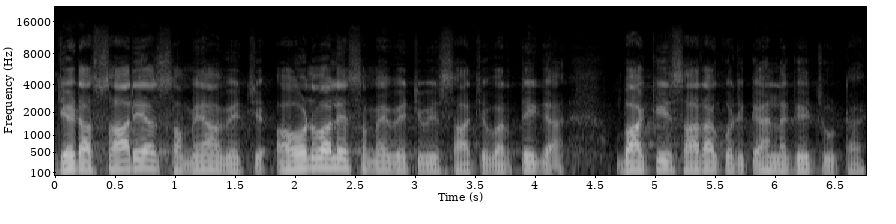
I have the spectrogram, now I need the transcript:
ਜਿਹੜਾ ਸਾਰਿਆਂ ਸਮਿਆਂ ਵਿੱਚ, ਆਉਣ ਵਾਲੇ ਸਮੇਂ ਵਿੱਚ ਵੀ ਸੱਚ ਵਰਤੇਗਾ। ਬਾਕੀ ਸਾਰਾ ਕੁਝ ਕਹਿਣ ਲੱਗੇ ਝੂਠਾ ਹੈ।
